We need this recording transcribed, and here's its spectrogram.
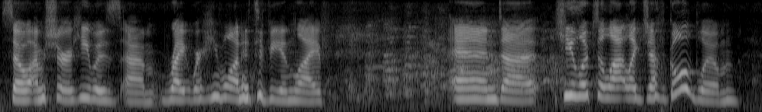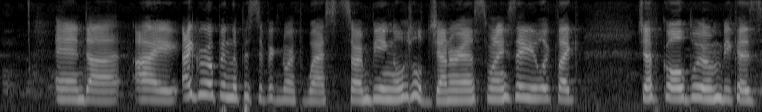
So I'm sure he was um, right where he wanted to be in life. And uh, he looked a lot like Jeff Goldblum. And uh, I, I grew up in the Pacific Northwest, so I'm being a little generous when I say he looked like Jeff Goldblum because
